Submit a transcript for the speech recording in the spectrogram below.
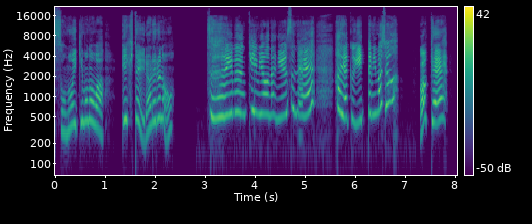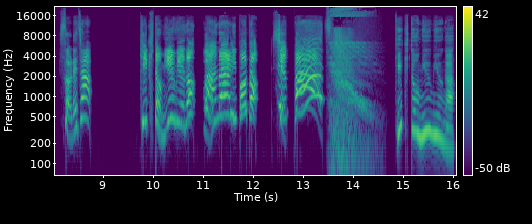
その生き物は生きていられるの？ずいぶん奇妙なニュースね。早く行ってみましょう。オッケーそれじゃあキキとミュウミュウのワンダーリポート出発！キキとミュウミュウが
